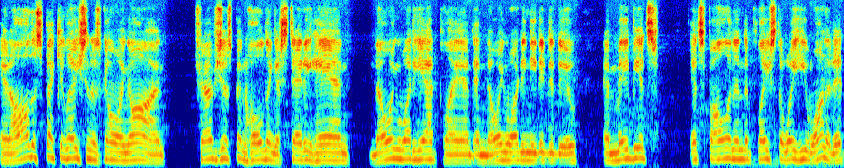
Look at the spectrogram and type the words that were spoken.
and all the speculation is going on. Trev's just been holding a steady hand, knowing what he had planned and knowing what he needed to do, and maybe it's it's fallen into place the way he wanted it,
